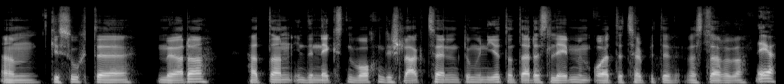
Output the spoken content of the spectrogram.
ähm, gesuchte Mörder hat dann in den nächsten Wochen die Schlagzeilen dominiert und da das Leben im Ort. Erzähl bitte was darüber. Naja,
